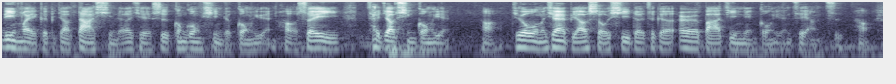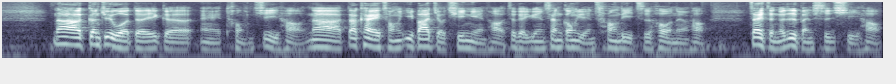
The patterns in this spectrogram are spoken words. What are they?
另外一个比较大型的，而且是公共性的公园哈，所以才叫新公园啊，就我们现在比较熟悉的这个二二八纪念公园这样子哈。那根据我的一个诶统计哈，那大概从一八九七年哈，这个圆山公园创立之后呢哈，在整个日本时期哈，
